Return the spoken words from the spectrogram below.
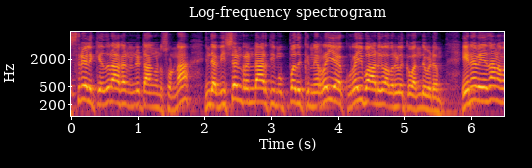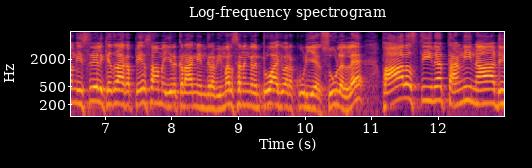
இஸ்ரேலுக்கு எதிராக நின்றுட்டாங்கன்னு சொன்னால் இந்த விஷன் ரெண்டாயிரத்தி முப்பதுக்கு நிறைய குறைபாடுகள் அவர்களுக்கு வந்துவிடும். எனவே தான் அவங்க இஸ்ரேலுக்கு எதிராக பேசாமல் இருக்கிறாங்க என்கிற விமர்சனங்கள் உருவாகி வரக்கூடிய சூழல்ல பாலஸ்தீன தனி நாடு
